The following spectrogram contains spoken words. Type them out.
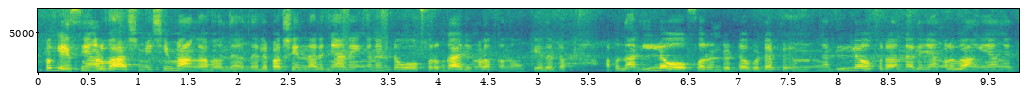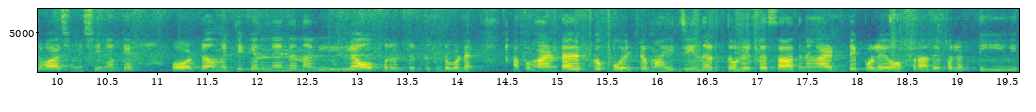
ഇപ്പോൾ ഗേസ് ഞങ്ങൾ വാഷിംഗ് മെഷീൻ വാങ്ങാൻ വന്നിരുന്നില്ല പക്ഷേ എന്നാലും ഞാൻ എങ്ങനെ ഉണ്ട് ഓഫറും കാര്യങ്ങളൊക്കെ നോക്കിയത് കേട്ടോ അപ്പോൾ നല്ല ഓഫർ ഉണ്ട് കേട്ടോ ഇവിടെ. നല്ല ഓഫർ പറഞ്ഞാൽ ഞങ്ങൾ വാങ്ങിയ അങ്ങനത്തെ വാഷിംഗ് മെഷീനൊക്കെ ഓട്ടോമാറ്റിക്കലിന് തന്നെ നല്ല ഓഫർ ഇട്ടിട്ടുണ്ട് ഇവിടെ. അപ്പോൾ വേണ്ടവരൊക്കെ പോയിട്ട് മൈജീന്ന് എടുത്തോളൂ കേട്ടോ. സാധനങ്ങൾ അടിപൊളി ഓഫർ അതേപോലെ ടി വി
